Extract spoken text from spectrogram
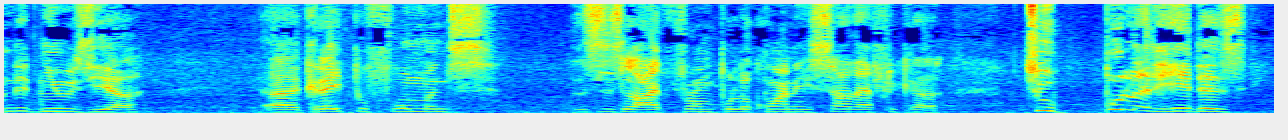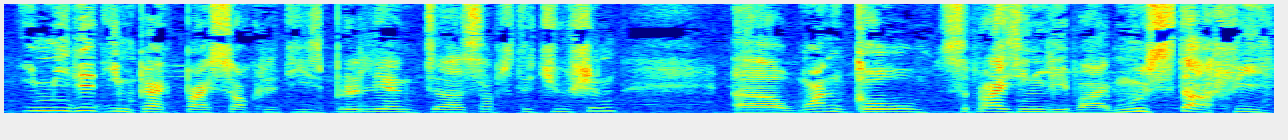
100 news here. Uh, great performance. This is live from Polokwane, South Africa. Two bullet headers, immediate impact by Sokratis, brilliant uh, substitution. Uh, one goal, surprisingly, by Mustafi,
